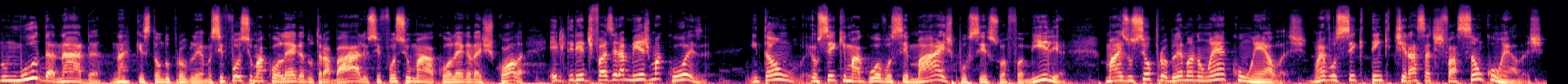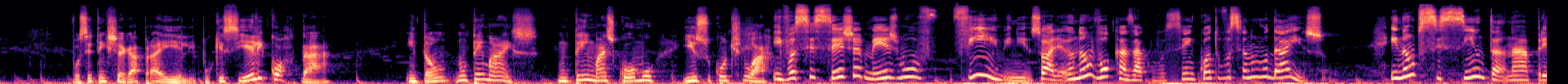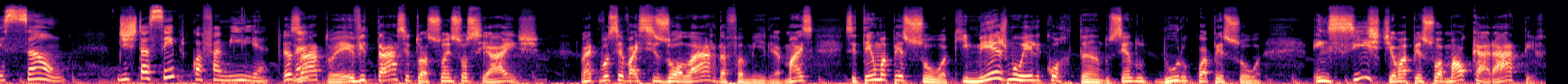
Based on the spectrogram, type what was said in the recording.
não muda nada na questão do problema. Se fosse uma colega do trabalho, se fosse uma colega da escola, ele teria de fazer a mesma coisa. Então, eu sei que magoa você mais por ser sua família, mas o seu problema não é com elas. Não é você que tem que tirar satisfação com elas. Você tem que chegar para ele, porque se ele cortar, então não tem mais. Não tem mais como isso continuar. E você seja mesmo firme nisso. Olha, eu não vou casar com você enquanto você não mudar isso. E não se sinta na pressão de estar sempre com a família. Né? Exato, né? evitar situações sociais. Não é que você vai se isolar da família, mas se tem uma pessoa que, mesmo ele cortando, sendo duro com a pessoa, insiste, é uma pessoa mau caráter,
